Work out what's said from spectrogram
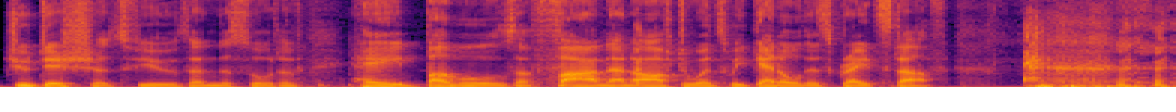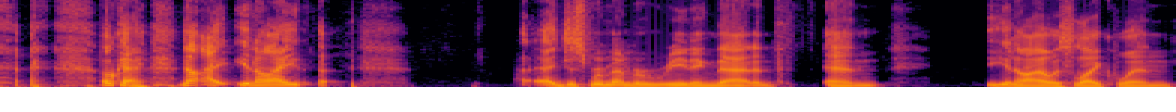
judicious view than the sort of hey bubbles of fun and afterwards we get all this great stuff. okay. No, I you know I I just remember reading that and and you know I was like when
